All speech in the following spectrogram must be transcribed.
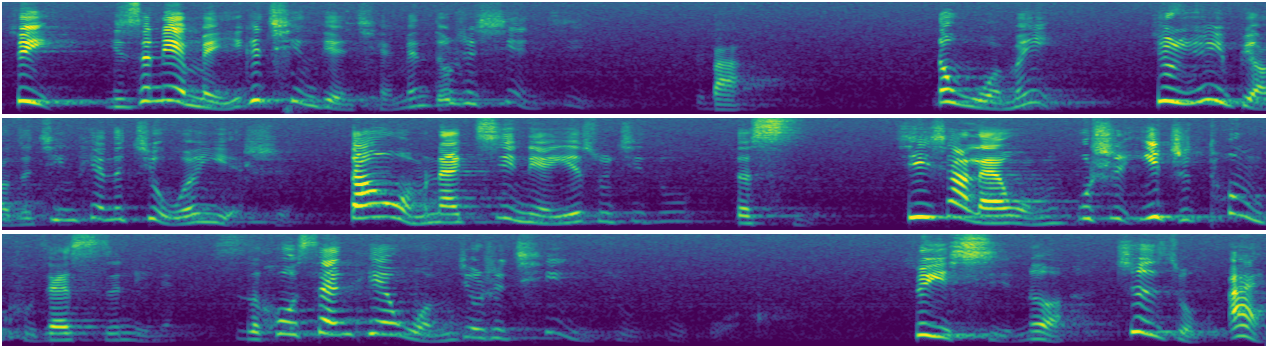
所以以色列每一个庆典前面都是献祭，那我们就预表着今天的救恩也是。当我们来纪念耶稣基督的死，接下来我们不是一直痛苦在死里面，死后三天我们就是庆祝复活。所以喜乐这种爱，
